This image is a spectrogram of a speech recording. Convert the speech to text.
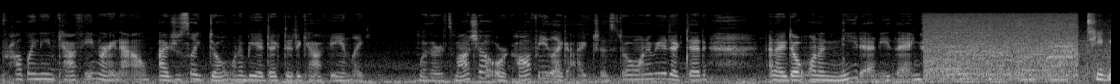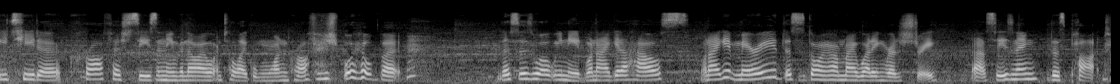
probably need caffeine right now. I just like don't want to be addicted to caffeine like whether it's matcha or coffee like I just don't want to be addicted and I don't want to need anything. TBT to crawfish season even though I went to like one crawfish boil but this is what we need when I get a house. When I get married this is going on my wedding registry. That seasoning, this pot.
